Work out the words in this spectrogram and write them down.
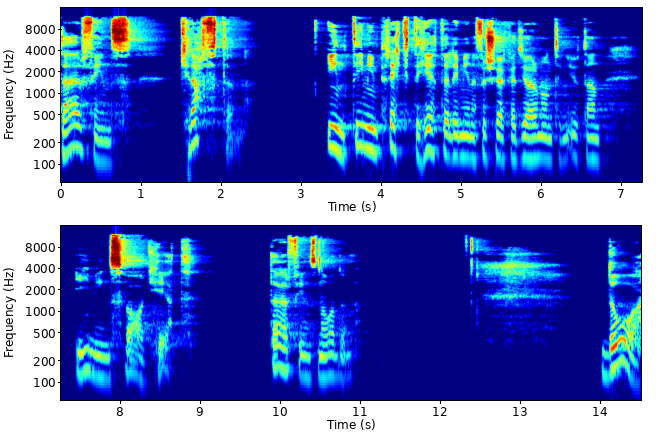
Där finns kraften. Inte i min präktighet eller i mina försök att göra någonting, utan i min svaghet. Där finns nåden. Då,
